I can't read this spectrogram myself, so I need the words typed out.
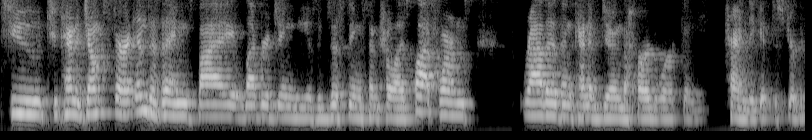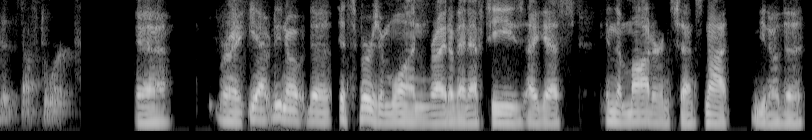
to, to kind of jumpstart into things by leveraging these existing centralized platforms rather than kind of doing the hard work of trying to get distributed stuff to work. Yeah. Right. Yeah. You know, the it's version one, right, of NFTs, I guess, in the modern sense, not you know the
